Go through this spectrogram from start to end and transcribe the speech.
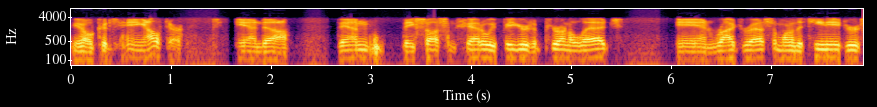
you know could hang out there and uh then they saw some shadowy figures appear on a ledge and Roger Essem, one of the teenagers,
